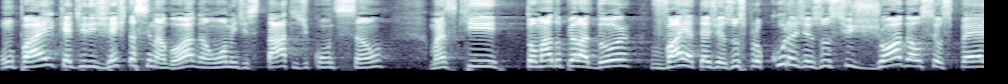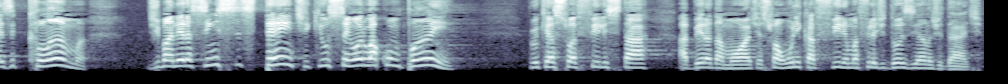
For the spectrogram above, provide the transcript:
Um pai que é dirigente da sinagoga, um homem de status, de condição, mas que, tomado pela dor, vai até Jesus, procura Jesus, se joga aos seus pés e clama, de maneira assim insistente, que o Senhor o acompanhe, porque a sua filha está à beira da morte, a sua única filha, uma filha de 12 anos de idade.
